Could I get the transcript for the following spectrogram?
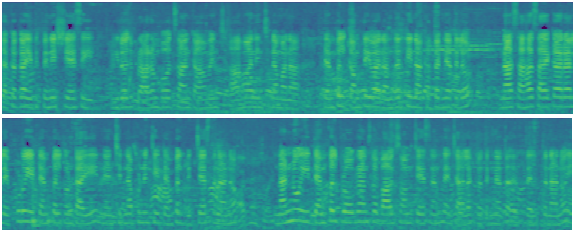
చక్కగా ఇది ఫినిష్ చేసి ఈరోజు ప్రారంభోత్సవానికి ఆహ్వానించి ఆహ్వానించిన మన టెంపుల్ కమిటీ వారందరికీ నా కృతజ్ఞతలు. నా సహా సహకారాలు ఎప్పుడూ ఈ టెంపుల్కి ఉంటాయి. నేను చిన్నప్పటి నుంచి ఈ టెంపుల్ విచ్చేస్తున్నాను నన్ను ఈ టెంపుల్ ప్రోగ్రామ్స్లో భాగస్వామి చేసినందుకు నేను చాలా కృతజ్ఞత తెలుపుతున్నాను ఈ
